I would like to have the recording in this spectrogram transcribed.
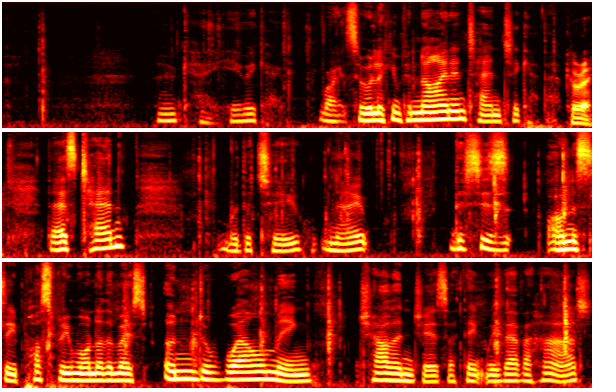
okay, here we go. Right, so we're looking for nine and ten together. Correct. There's ten with a two. No, this is honestly possibly one of the most underwhelming challenges I think we've ever had.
